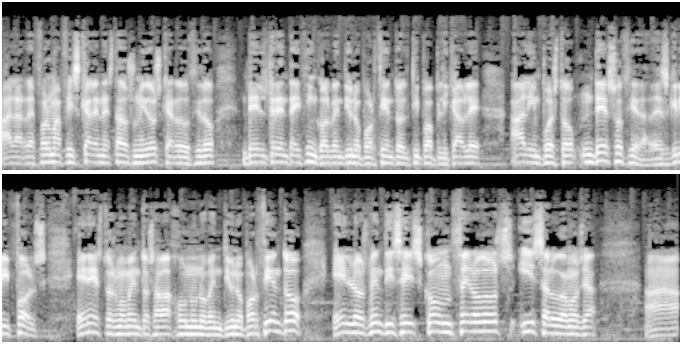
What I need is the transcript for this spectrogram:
a la reforma fiscal en Estados Unidos que ha reducido del 35 al 21% el tipo aplicable al impuesto de sociedades. Grifols en estos momentos abajo un 1,21% en los 26,02 y saludamos ya a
